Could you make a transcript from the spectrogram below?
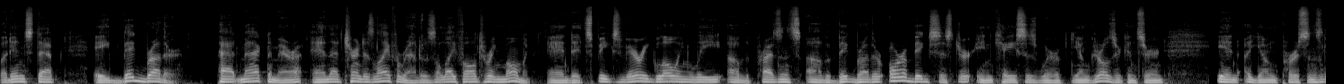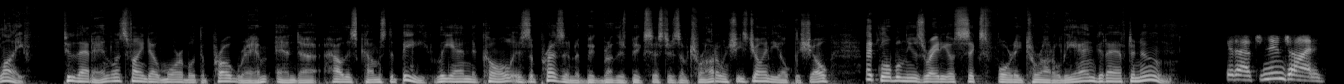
But in stepped a big brother, Pat McNamara, and that turned his life around. It was a life altering moment, and it speaks very glowingly of the presence of a big brother or a big sister in cases where young girls are concerned in a young person's life. To that end, let's find out more about the program and uh, how this comes to be. Leanne Nicolle is the president of Big Brothers Big Sisters of Toronto, and she's joined the Oakley Show at Global News Radio 640 Toronto. Leanne, good afternoon. Good afternoon, John.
